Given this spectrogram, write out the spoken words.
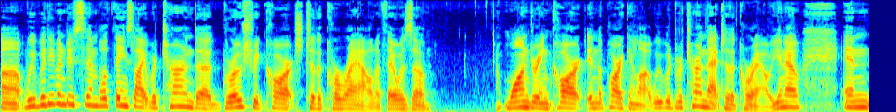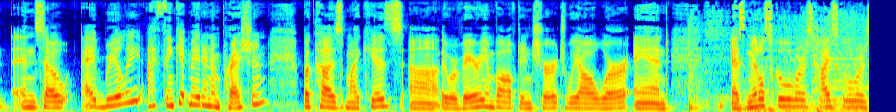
Uh, we would even do simple things like return the grocery carts to the corral if there was a wandering cart in the parking lot. We would return that to the corral you know? And and so I really i think it made an impression because my kids uh, they were very involved in church we all were and as middle schoolers high schoolers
